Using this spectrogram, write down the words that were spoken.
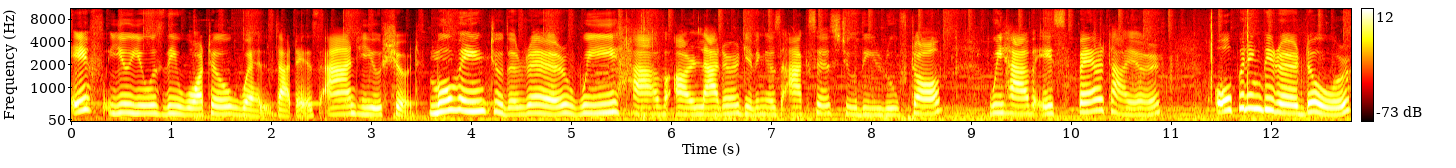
if you use the water well that is and you should. Moving to the rear we have our ladder giving us access to the rooftop. We have a spare tire. Opening the rear door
